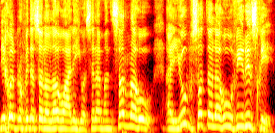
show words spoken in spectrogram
Dijo el profeta sallallahu alaihi wasallam, man sarrahu lahu في رزقي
